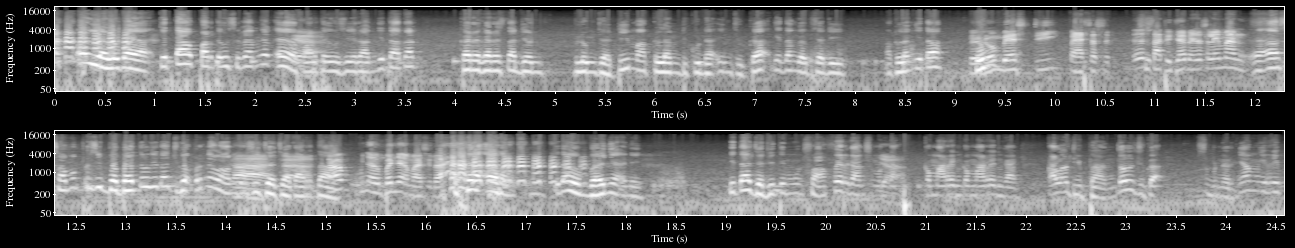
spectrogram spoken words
oh iya lupa ya. Kita partai usiran kan, eh Ya. partai usiran kita kan gara-gara stadion belum jadi, Magelang digunain juga, kita nggak bisa di Magelang kita base di PSS eh, stadionnya PSS Sleman. eh, sama Persiba Bantul kita juga pernah lawan Persija Jakarta. Kita punya banyak mas kita. kita banyak nih. Kita jadi tim Musafir kan sementara Ya. kemarin-kemarin kan. Kalau di Bantul juga sebenarnya mirip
